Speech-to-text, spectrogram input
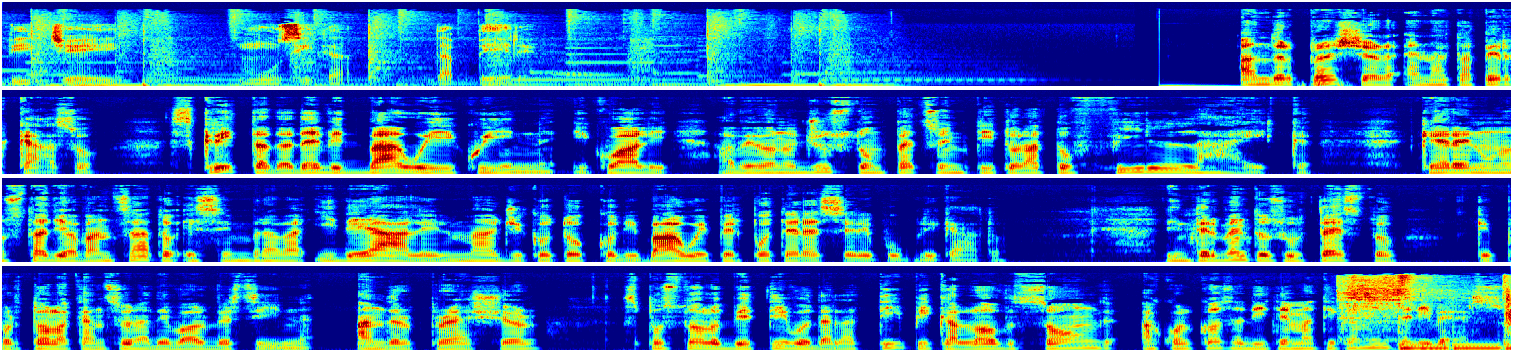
VJ, musica da bere. Under Pressure è nata per caso, scritta da David Bowie e Queen, i quali avevano giusto un pezzo intitolato Feel Like, che era in uno stadio avanzato e sembrava ideale il magico tocco di Bowie per poter essere pubblicato. L'intervento sul testo, che portò la canzone ad evolversi in Under Pressure, spostò l'obiettivo dalla tipica love song a qualcosa di tematicamente diverso.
